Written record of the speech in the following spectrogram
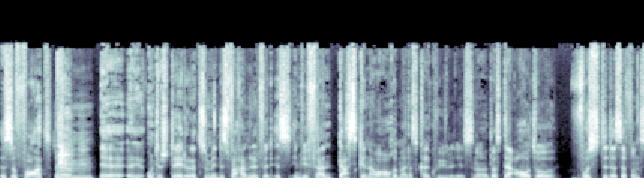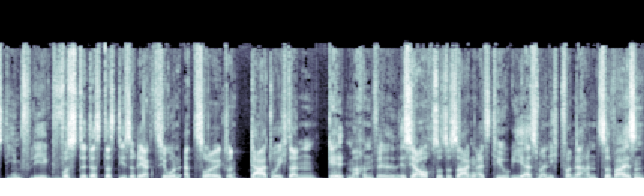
sofort ähm, äh, äh, unterstellt oder zumindest verhandelt wird, ist, inwiefern das genau auch immer das Kalkül ist. Ne? Dass der Autor wusste, dass er von Steam fliegt, wusste, dass das diese Reaktion erzeugt und dadurch dann Geld machen will, ist ja auch sozusagen als Theorie erstmal nicht von der Hand zu weisen.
